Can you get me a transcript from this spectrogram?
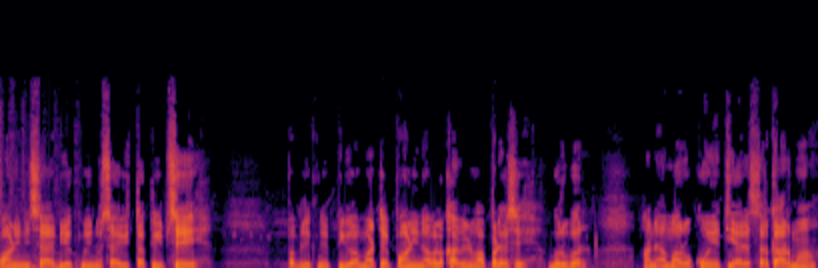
પાણીની સાહેબ, એક મહિનો સાહેબ તકલીફ છે. પબ્લિકને પીવા માટે પાણીના વલખા વીણવા પડે છે, બરાબર? અને અમારો કોઈ અત્યારે સરકારમાં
